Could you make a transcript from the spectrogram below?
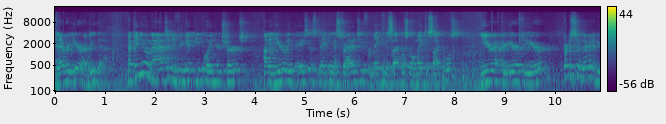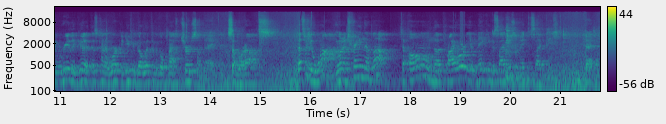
And every year I do that. Now, can you imagine if you get people in your church on a yearly basis making a strategy for making disciples who will make disciples year after year after year? Pretty soon they're going to be really good at this kind of work, and you could go with them and go plant a church someday somewhere else. That's what you want. You want to train them up to own the priority of making disciples who make disciples. Okay?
